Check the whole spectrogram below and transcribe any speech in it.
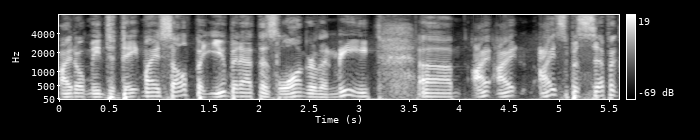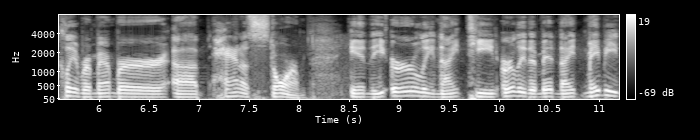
I don't mean to date myself, but you've been at this longer than me. Um, I, I I specifically remember uh, Hannah Storm in the early 19, early to mid, maybe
